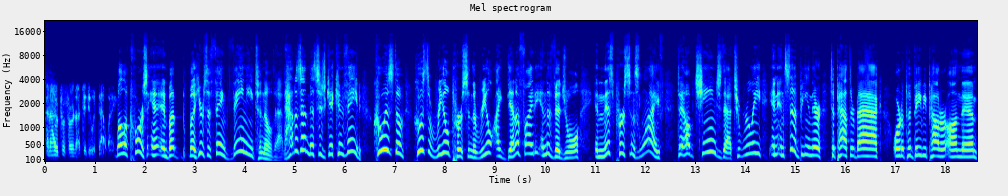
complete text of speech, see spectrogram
and I would prefer not to do it that way. Well, of course, and, and, but but here's the thing: they need to know that. How does that message get conveyed? Who is the who's the real person, the real identified individual in this person's life to help change that? To really, and instead of being there to pat their back or to put baby powder on them,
